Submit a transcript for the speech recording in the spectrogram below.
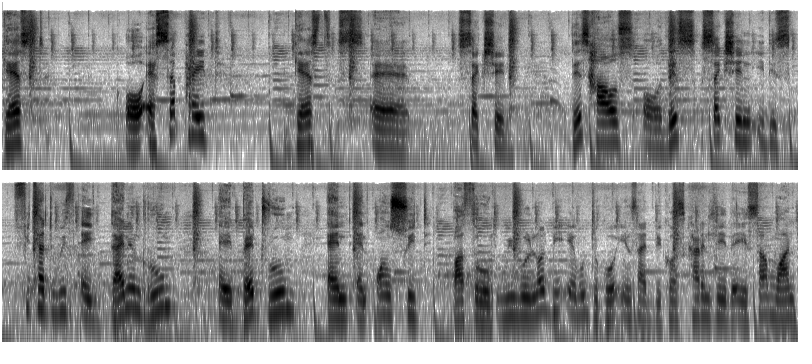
guest or a separate guest uh, section. This house or this section, it is fitted with a dining room, a bedroom, and an ensuite bathroom. We will not be able to go inside because currently there is someone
